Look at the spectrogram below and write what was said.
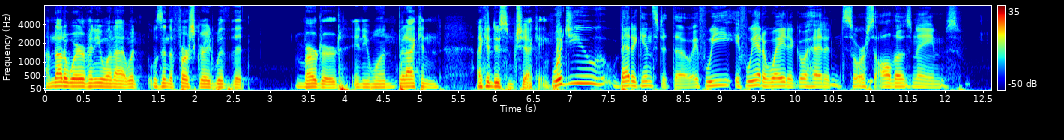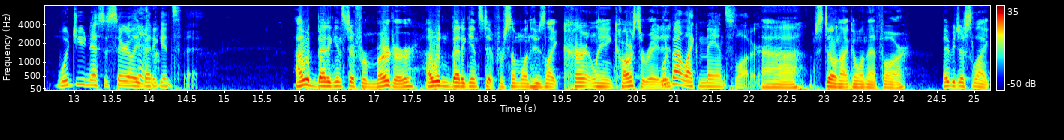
I'm not aware of anyone I went was in the first grade with that murdered anyone, but I can, I can do some checking. Would you bet against it though? If we if we had a way to go ahead and source all those names, would you necessarily bet against that? I would bet against it for murder. I wouldn't bet against it for someone who's like currently incarcerated. What about like manslaughter? Uh, I'm still not going that far. Maybe just like,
